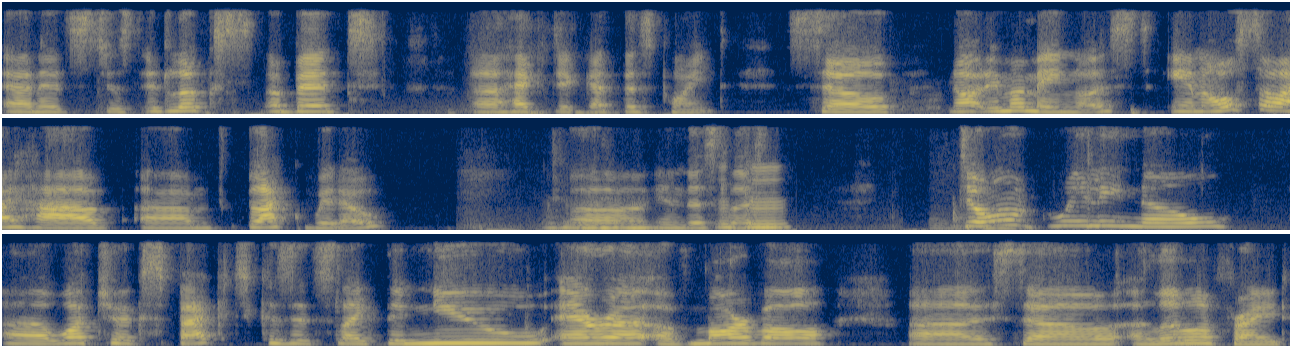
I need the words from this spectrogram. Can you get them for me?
and it's just it looks a bit uh, hectic at this point. So not in my main list. And also I have um, Black Widow uh, in this list. Don't really know uh, what to expect because it's like the new era of Marvel. Uh, so a little afraid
